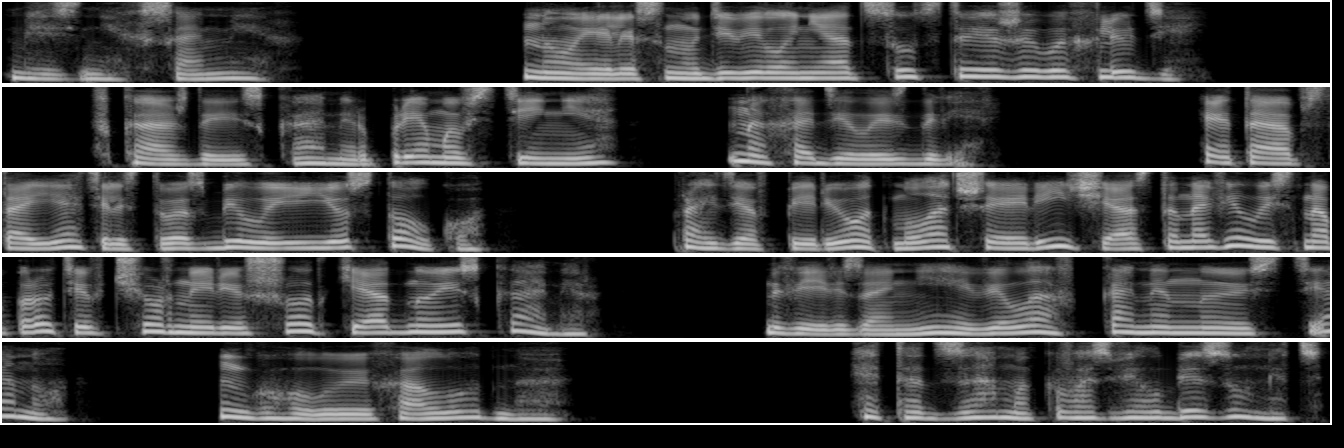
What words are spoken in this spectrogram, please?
Без них самих. Но Элисон удивила не отсутствие живых людей. В каждой из камер прямо в стене находилась дверь. Это обстоятельство сбило ее с толку. Пройдя вперед, младшая Ричи остановилась напротив черной решетки одной из камер. Дверь за ней вела в каменную стену, голую и холодную. «Этот замок возвел безумец»,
